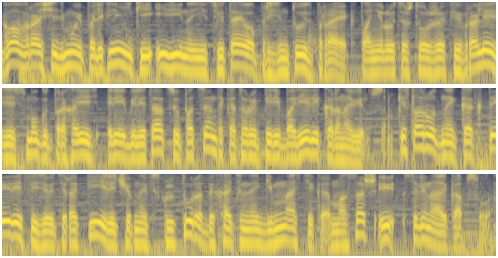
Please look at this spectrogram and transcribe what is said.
Главврач седьмой поликлиники Ирина Нецветаева презентует проект. Планируется, что уже в феврале здесь смогут проходить реабилитацию пациенты, которые переболели коронавирусом. Кислородные коктейли, физиотерапия, лечебная физкультура, дыхательная гимнастика, массаж и соляная капсула.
